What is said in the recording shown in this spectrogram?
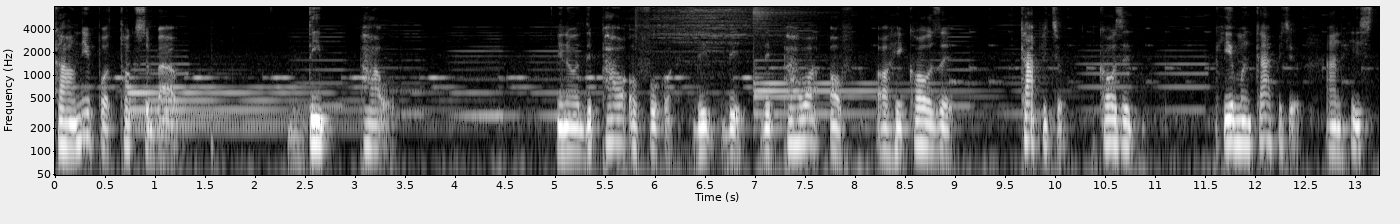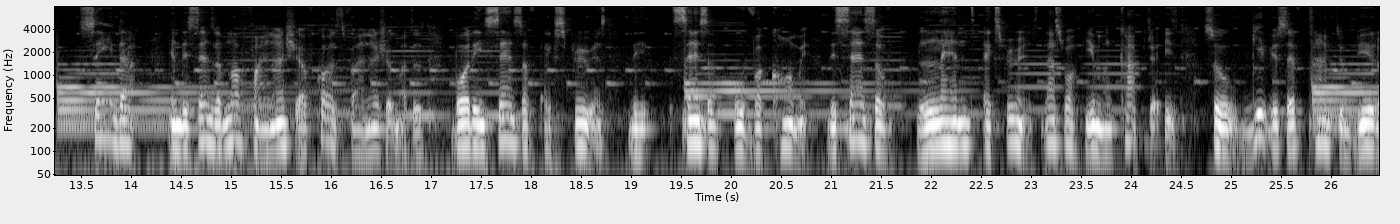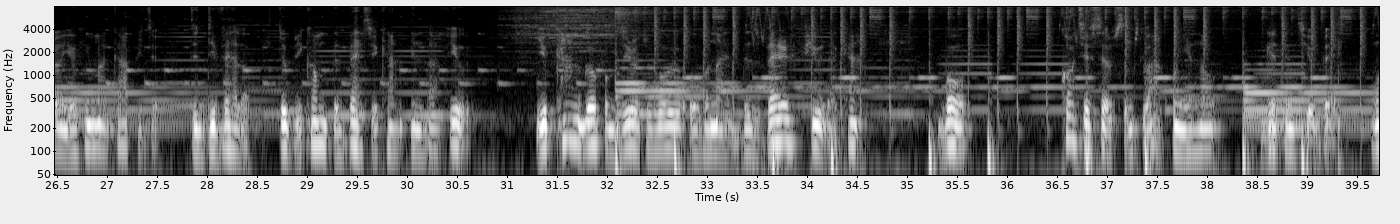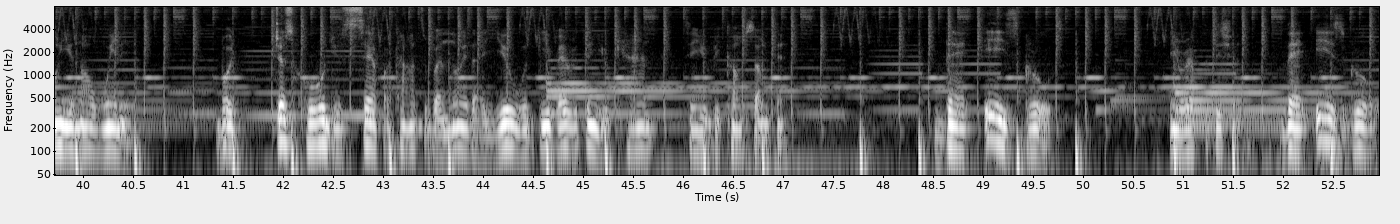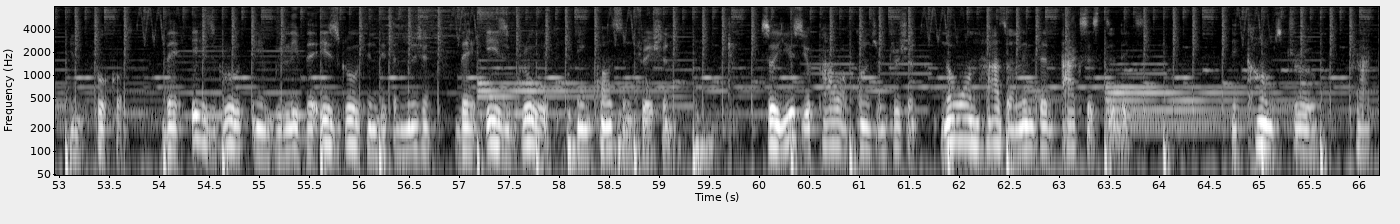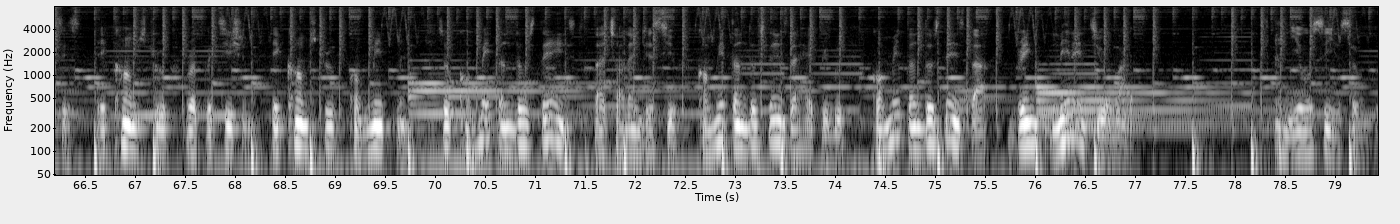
Cal Newport talks about deep power. You know, the power of focus, the, the, the power of, or he calls it capital, he calls it human capital. And he's saying that in the sense of not financial, of course, financial matters, but in sense of experience, the sense of overcoming, the sense of learned experience. That's what human capital is. So give yourself time to build on your human capital, to develop, to become the best you can in that field. You can't go from zero to hero overnight. There's very few that can. But cut yourself some slack when you're not getting to your best, when you're not winning. But just hold yourself accountable knowing that you will give everything you can till you become something. There is growth in repetition. There is growth in focus. There is growth in belief. There is growth in determination. There is growth in concentration. So use your power of concentration. No one has unlimited access to this. It comes through practice. It comes through repetition. It comes through commitment. So commit on those things that challenges you. Commit on those things that help you. Commit on those things that bring meaning to your life. And you will see yourself.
